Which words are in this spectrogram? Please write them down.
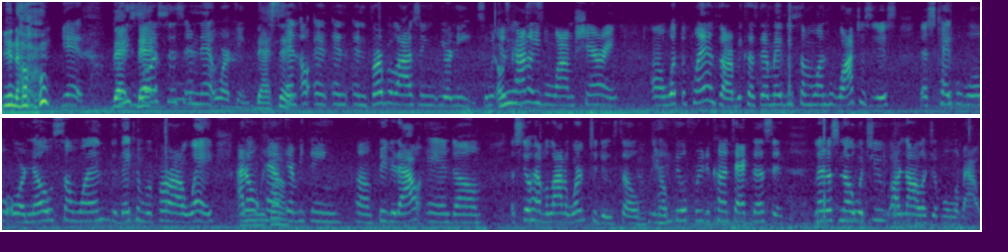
you know, Yes. That- that- Resources and networking. that's it. And, oh, and, and and verbalizing your needs, which Oh, is yes. kind of even why I'm sharing uh, what the plans are, because there may be someone who watches this that's capable or knows someone that they can refer our way. I don't have go. everything um, figured out, and um, I still have a lot of work to do. So you know, feel free to contact us and let us know what you are knowledgeable about.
